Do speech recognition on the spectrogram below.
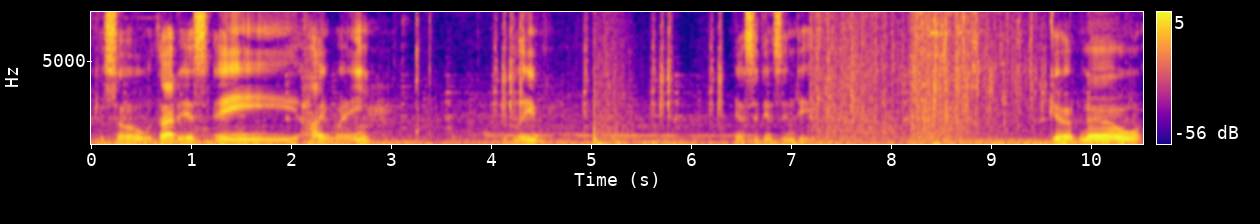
Okay, so that is a highway. I believe. Yes, it is indeed. Good. Now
